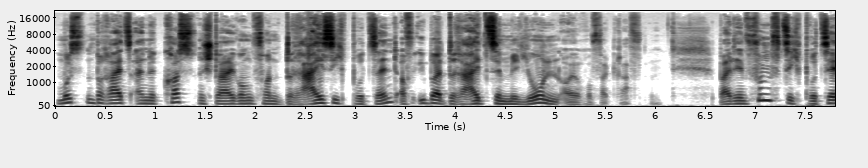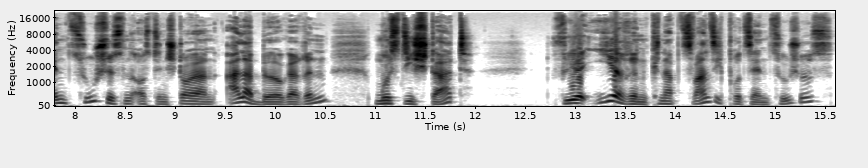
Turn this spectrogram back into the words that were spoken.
mussten bereits eine Kostensteigerung von 30 Prozent auf über 13 Millionen Euro verkraften. Bei den 50 Prozent Zuschüssen aus den Steuern aller Bürgerinnen muss die Stadt für ihren knapp 20 Prozent Zuschuss,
